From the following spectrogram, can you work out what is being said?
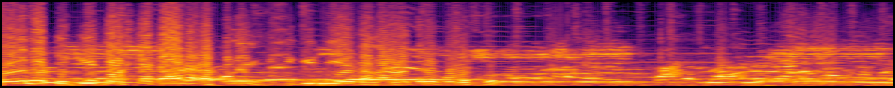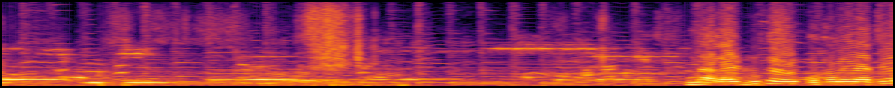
এই টিকিট দশ টাকার, এখন এই টিকিট নিয়ে মেলার ভেতরে প্রবেশ করব। মেলায় ঢুকেই প্রথমেই আছে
